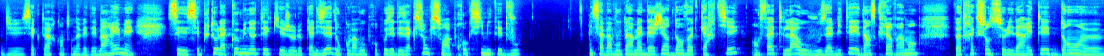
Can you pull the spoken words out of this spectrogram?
du secteur quand on avait démarré, mais c'est plutôt la communauté qui est géolocalisée. Donc on va vous proposer des actions qui sont à proximité de vous. Et ça va vous permettre d'agir dans votre quartier, en fait, là où vous habitez, et d'inscrire vraiment votre action de solidarité dans, euh,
